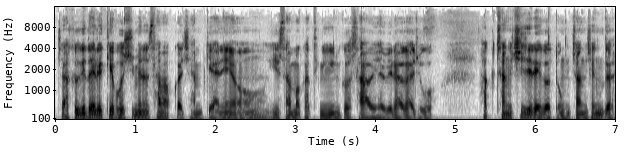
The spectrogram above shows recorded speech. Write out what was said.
자 거기다 이렇게 보시면은 삼합까지 함께 하네요. 이 삼합 같은 경우는 그 사회협이라 가지고 학창 시절의 그 동창생들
